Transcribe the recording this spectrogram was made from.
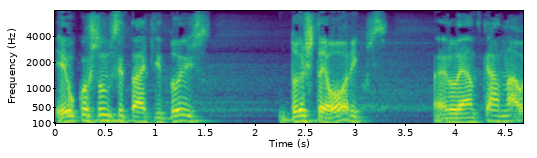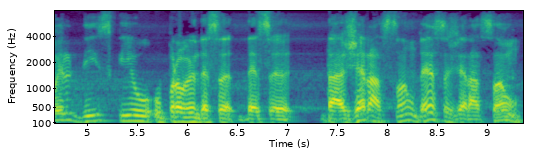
Eu costumo citar aqui dois, dois teóricos. Né? Leandro Carnal ele diz que o, o problema dessa, dessa, da geração, dessa geração,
